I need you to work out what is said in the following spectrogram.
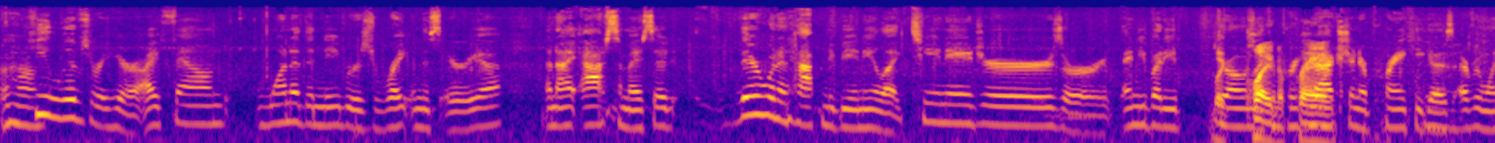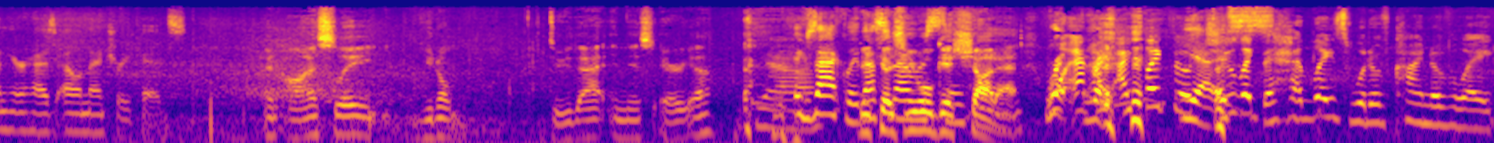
Uh-huh. He lives right here. I found one of the neighbors right in this area, and I asked him. I said, "There wouldn't happen to be any like teenagers or anybody Like throwing like a a prank. projection or prank." He goes, "Everyone here has elementary kids." And honestly, you don't do that in this area yeah Exactly. That's because what I you will was get shot at. well and I, I like those Yeah, too like the headlights would have kind of like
